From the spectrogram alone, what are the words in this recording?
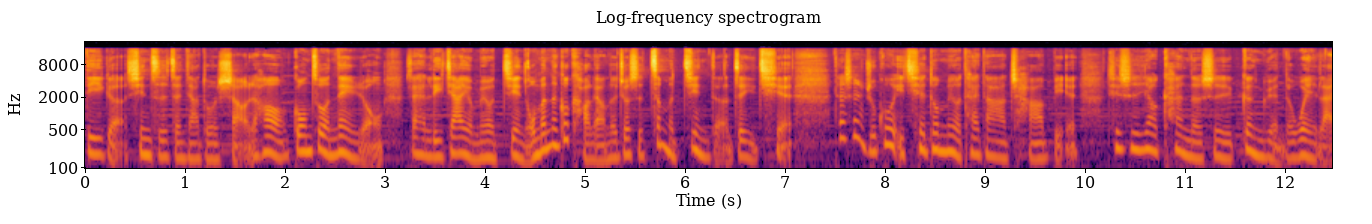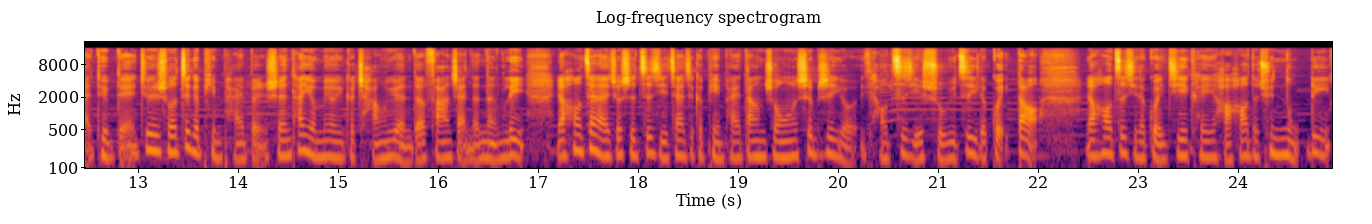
第一个薪资增加多少，然后工作内容在离家有没有近，我们能够考量的就是这么近的这一切。但是如果一切都没有太大的差别，其实要看的是更远的未来，对不对？就是说这个品牌本身它有没有一个长远的发展的能力，然后再来就是自己在这个品牌当中是不是有一条自己属于自己的轨道，然后自己的轨迹可以好好的去努力。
